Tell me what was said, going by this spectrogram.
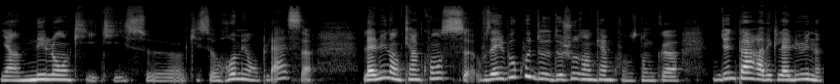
il y a un élan qui, se, remet en place. La lune en quinconce, vous avez beaucoup de, choses en quinconce. Donc euh, d'une part avec la lune,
